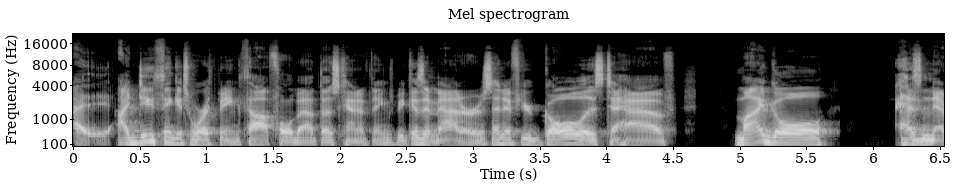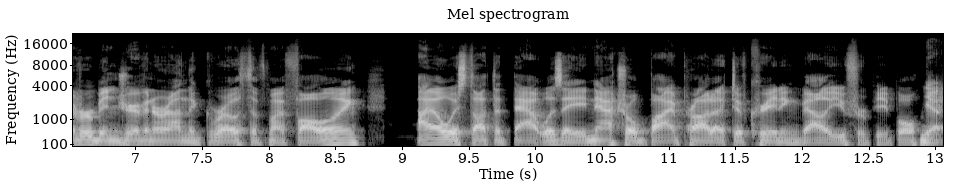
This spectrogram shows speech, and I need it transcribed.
I, I do think it's worth being thoughtful about those kind of things because it matters. And if your goal is to have my goal has never been driven around the growth of my following. I always thought that that was a natural byproduct of creating value for people. Yeah.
